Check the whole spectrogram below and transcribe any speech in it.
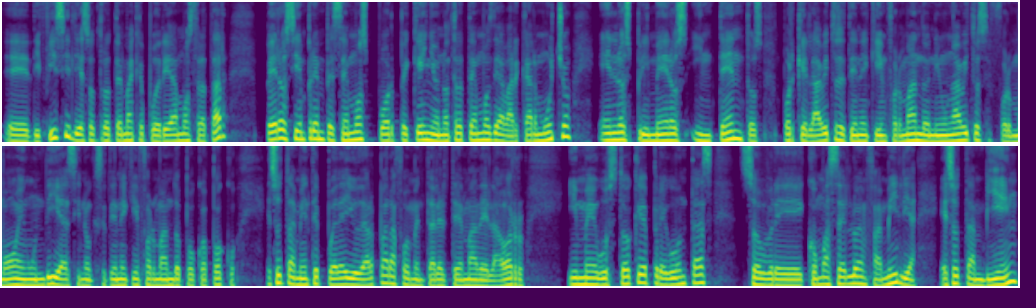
eh, difícil y es otro tema que podríamos tratar, pero siempre empecemos por pequeño, no tratemos de abarcar mucho en los primeros intentos porque el hábito se tiene que ir informando, ni un hábito se formó en un día, sino que se tiene que ir informando poco a poco. Eso también te puede ayudar para fomentar el tema del ahorro. Y me gustó que preguntas sobre cómo hacerlo en familia. Eso también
